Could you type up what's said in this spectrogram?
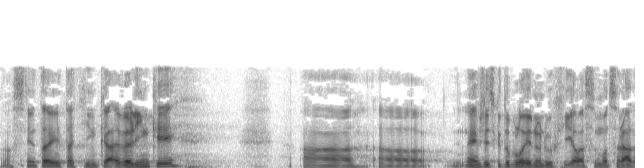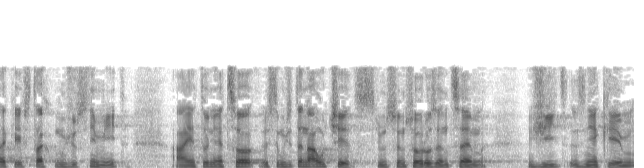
vlastně tady tatínka Evelínky. A, a ne vždycky to bylo jednoduché, ale jsem moc rád, jaký vztah můžu s ním mít. A je to něco, že si můžete naučit s tím svým sourozencem žít s někým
